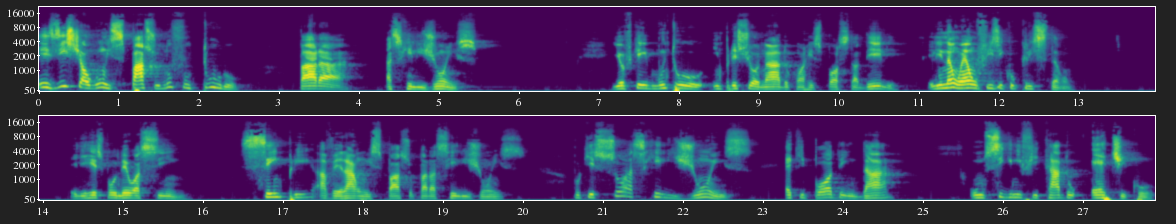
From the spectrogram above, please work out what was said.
existe algum espaço no futuro para as religiões? E eu fiquei muito impressionado com a resposta dele. Ele não é um físico cristão. Ele respondeu assim: sempre haverá um espaço para as religiões, porque só as religiões é que podem dar um significado ético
